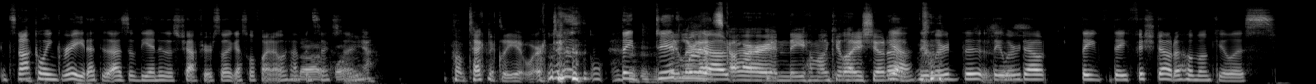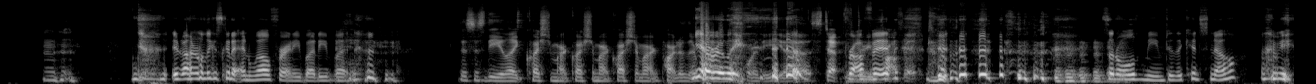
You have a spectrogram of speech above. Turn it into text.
it's not going great at the, as of the end of this chapter, so I guess we'll find out what happens Not next quite. time. Yeah. Well, technically, it worked. they They did they lure lured out out. Scar, and the homunculi showed Yeah, up. Yeah, they lured the. They lured out. They they fished out a homunculus. Mhm. I don't think it's gonna end well for anybody, but this is the like question mark question mark question mark part of the Yeah, really. for the uh, step Profit. profit. it's an old meme. Do the kids know? I mean,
